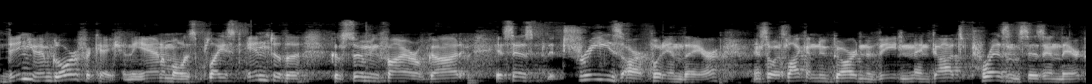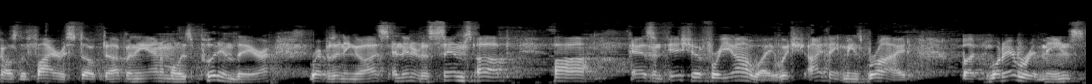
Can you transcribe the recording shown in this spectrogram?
then you have glorification. The animal is placed into the consuming fire of God. It says trees are put in there, and so it's like a new Garden of Eden, and God's presence is in there because the fire is stoked up, and the animal is put in there, representing us, and then it ascends up uh, as an Isha for Yahweh, which I think means bride. But whatever it means,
